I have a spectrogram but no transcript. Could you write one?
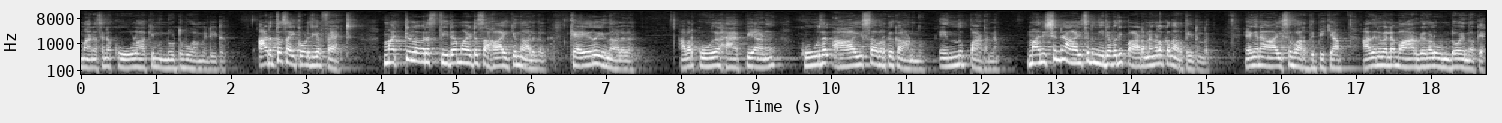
മനസ്സിനെ കൂളാക്കി മുന്നോട്ട് പോകാൻ വേണ്ടിയിട്ട്. അടുത്ത സൈക്കോളജിക്കൽ ഫാക്റ്റ് മറ്റുള്ളവരെ സ്ഥിരമായിട്ട് സഹായിക്കുന്ന ആളുകൾ കെയർ ചെയ്യുന്ന ആളുകൾ അവർ കൂടുതൽ ഹാപ്പിയാണ് കൂടുതൽ ആയുസ് അവർക്ക് കാണുന്നു എന്ന് പഠനം. മനുഷ്യന്റെ ആയുസ്സിൽ നിരവധി പഠനങ്ങളൊക്കെ നടത്തിയിട്ടുണ്ട്. എങ്ങനെ ആയുസ് വർദ്ധിപ്പിക്കാം അതിന് വല്ല മാർഗങ്ങളും ഉണ്ടോ എന്നൊക്കെ.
